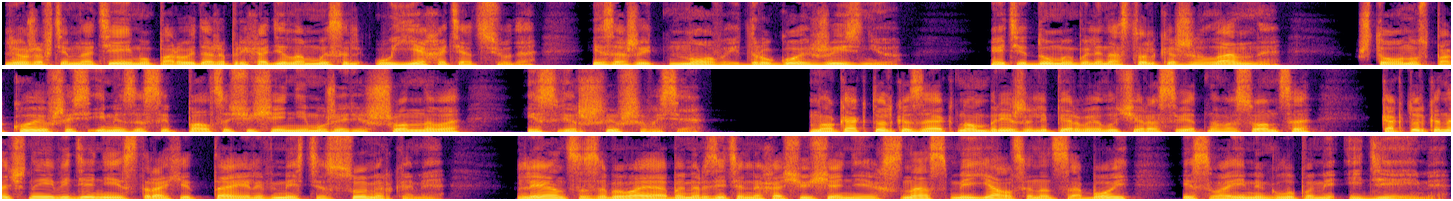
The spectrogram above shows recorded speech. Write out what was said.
Лежа в темноте, ему порой даже приходила мысль уехать отсюда и зажить новой, другой жизнью. Эти думы были настолько желанны, что он, успокоившись, ими засыпал с ощущением уже решенного и свершившегося. Но как только за окном брежели первые лучи рассветного солнца, как только ночные видения и страхи таяли вместе с сумерками, Ленц, забывая об омерзительных ощущениях сна, смеялся над собой и своими глупыми идеями.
